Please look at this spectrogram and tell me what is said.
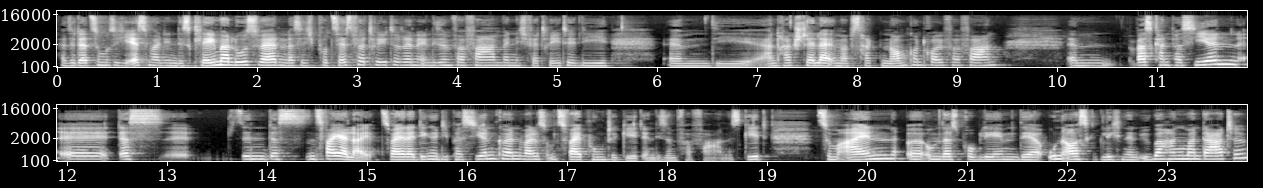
Also dazu muss ich erstmal den Disclaimer loswerden, dass ich Prozessvertreterin in diesem Verfahren bin. Ich vertrete die, ähm, die Antragsteller im abstrakten Normkontrollverfahren. Ähm, was kann passieren? Äh, das äh, sind, das sind zweierlei, zweierlei Dinge, die passieren können, weil es um zwei Punkte geht in diesem Verfahren. Es geht zum einen äh, um das Problem der unausgeglichenen Überhangmandate,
